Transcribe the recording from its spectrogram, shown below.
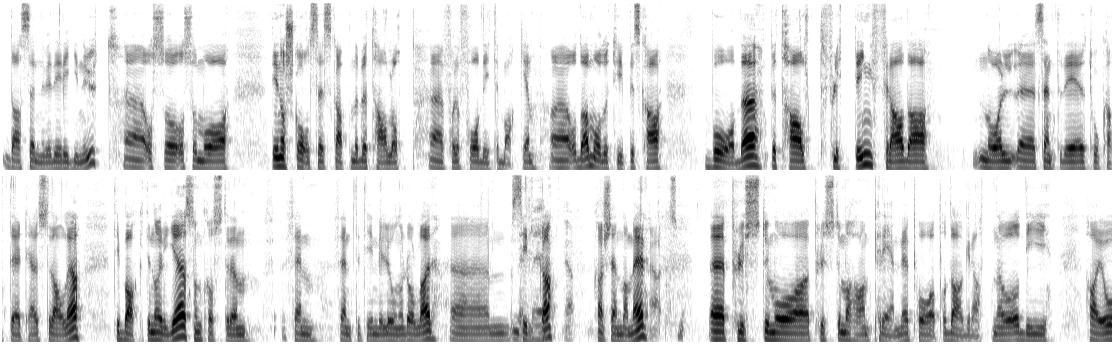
da sender vi de riggene ut. Eh, og så må de norske oljeselskapene betale opp for å få de tilbake igjen. og da må du typisk ha både betalt flytting fra da Nå eh, sendte de to katter til Australia, tilbake til Norge, som koster en 5-10 millioner dollar eh. Ja. Kanskje enda mer. Ja, eh, pluss, du må, pluss du må ha en premie på, på dagratene. Og de har jo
